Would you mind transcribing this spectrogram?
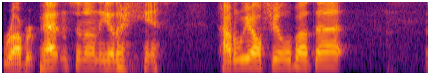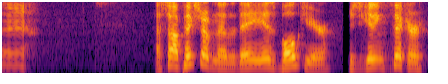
Robert Pattinson, on the other hand, how do we all feel about that? Eh. I saw a picture of him the other day. He is bulkier. He's getting thicker.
